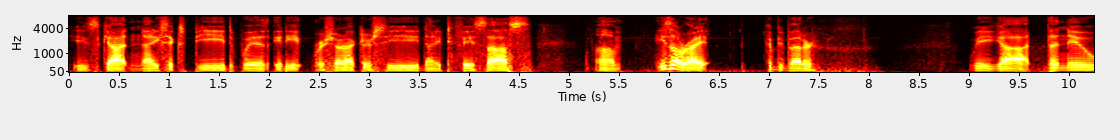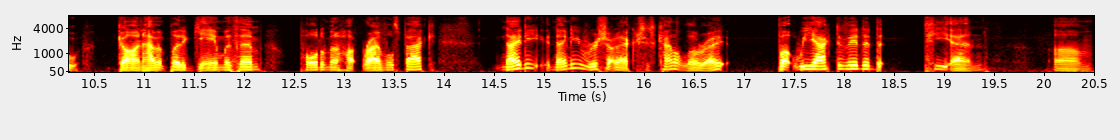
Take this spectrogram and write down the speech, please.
He's got 96 speed with 88 wrist shot accuracy, 92 faceoffs. Um, he's all right. Could be better. We got the new gun. Haven't played a game with him. Pulled him in a Hot Rivals pack. 90, 90 wrist shot accuracy is kind of low, right? But we activated TN, um,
